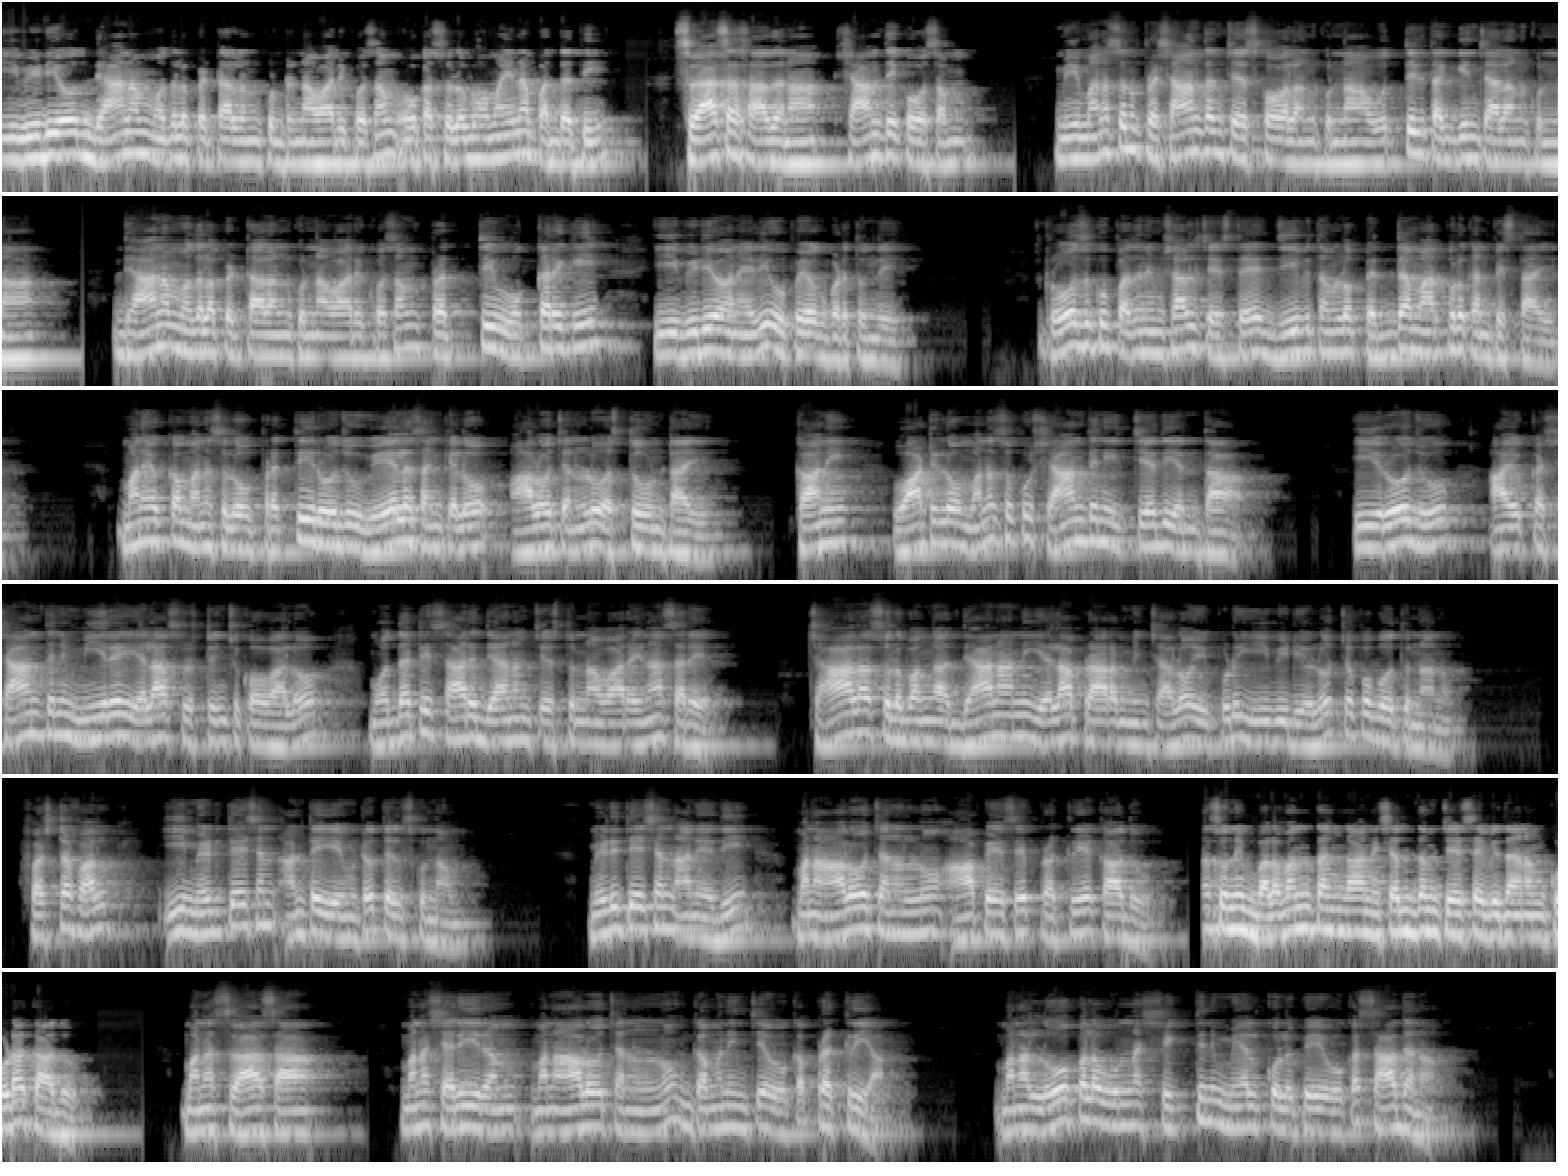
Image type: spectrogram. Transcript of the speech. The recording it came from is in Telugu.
ఈ వీడియో ధ్యానం మొదలు పెట్టాలనుకుంటున్న వారి కోసం ఒక సులభమైన పద్ధతి. శ్వాస సాధన శాంతి కోసం. మీ మనసును ప్రశాంతం చేసుకోవాలనుకున్నా ఒత్తిడి తగ్గించాలనుకున్నా ధ్యానం మొదలు పెట్టాలనుకున్న వారి కోసం ప్రతి ఒక్కరికి ఈ వీడియో అనేది ఉపయోగపడుతుంది. రోజుకు పది నిమిషాలు చేస్తే జీవితంలో పెద్ద మార్పులు కనిపిస్తాయి. మన యొక్క మనసులో ప్రతిరోజు వేల సంఖ్యలో ఆలోచనలు వస్తూ ఉంటాయి. కానీ వాటిలో మనసుకు శాంతిని ఇచ్చేది ఎంత? ఈరోజు ఆ యొక్క శాంతిని మీరే ఎలా సృష్టించుకోవాలో మొదటిసారి ధ్యానం చేస్తున్న వారైనా సరే చాలా సులభంగా ధ్యానాన్ని ఎలా ప్రారంభించాలో ఇప్పుడు ఈ వీడియోలో చెప్పబోతున్నాను. ఫస్ట్ ఆఫ్ ఆల్ ఈ మెడిటేషన్ అంటే ఏమిటో తెలుసుకుందాం. మెడిటేషన్ అనేది మన ఆలోచనలను ఆపేసే ప్రక్రియ కాదు. మనసుని బలవంతంగా నిశ్శబ్దం చేసే విధానం కూడా కాదు. మన శ్వాస మన శరీరం మన ఆలోచనలను గమనించే ఒక ప్రక్రియ. మన లోపల ఉన్న శక్తిని మేల్కొలిపే ఒక సాధన.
